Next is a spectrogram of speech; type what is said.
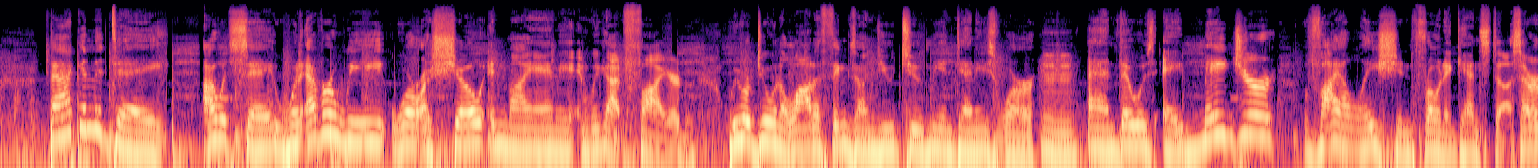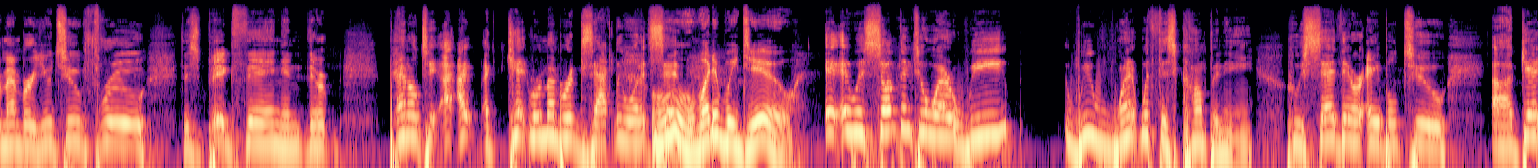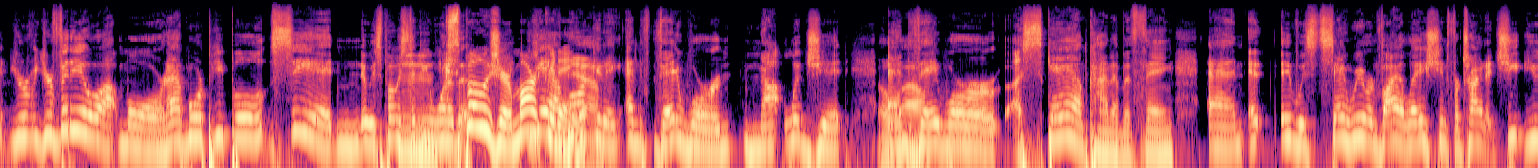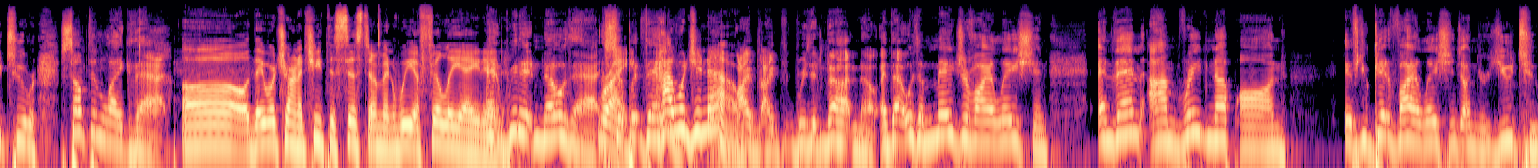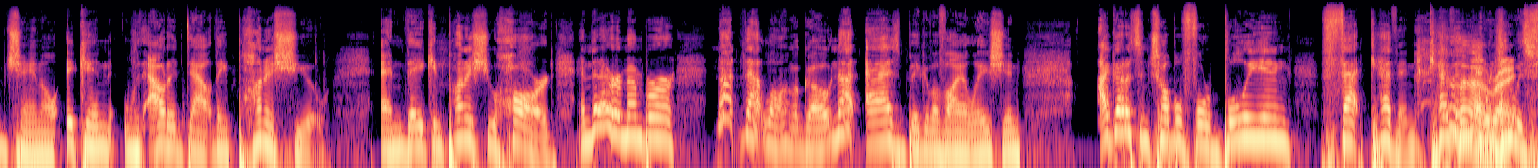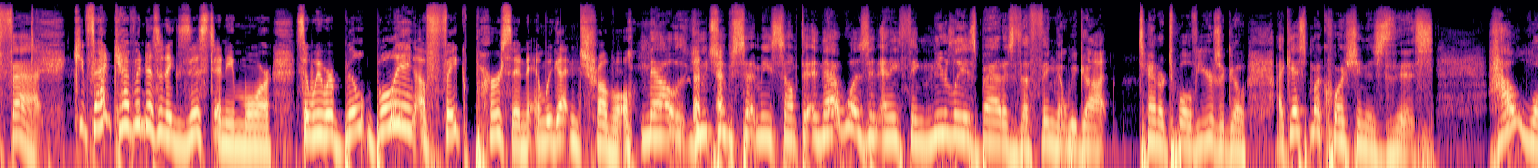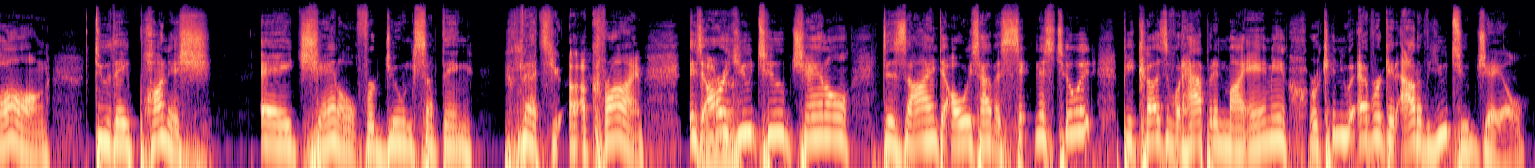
back in the day, I would say whenever we were a show in Miami and we got fired, we were doing a lot of things on YouTube, me and Denny's were, mm-hmm. and there was a major violation thrown against us. I remember YouTube threw this big thing and their penalty. I, I, I can't remember exactly what it said Ooh, what did we do? it, it was something to where we we went with this company who said they were able to uh, get your your video out more and have more people see it, and it was supposed to be one of the Exposure, marketing. Yeah, marketing, and they were not legit, and wow. they were a scam kind of a thing, and it, it was saying we were in violation for trying to cheat YouTube or something like that. Oh, they were trying to cheat the system and we affiliated. And we didn't know that. So, Right. but they, How would you know? I, I, we did not know. And that was a major violation. And then I'm reading up on if you get violations on your YouTube channel, it can, without a doubt, they punish you. And they can punish you hard. And then I remember not that long ago, not as big of a violation. I got us in trouble for bullying Fat Kevin. Kevin, when he was fat. Ke- Fat Kevin doesn't exist anymore. So we were built bullying a fake person and we got in trouble. Now, YouTube sent me something, and that wasn't anything nearly as bad as the thing that we got 10 or 12 years ago. I guess my question is this How long do they punish a channel for doing something? That's a a crime. Is our YouTube channel designed to always have a sickness to it because of what happened in Miami? Or can you ever get out of YouTube jail?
